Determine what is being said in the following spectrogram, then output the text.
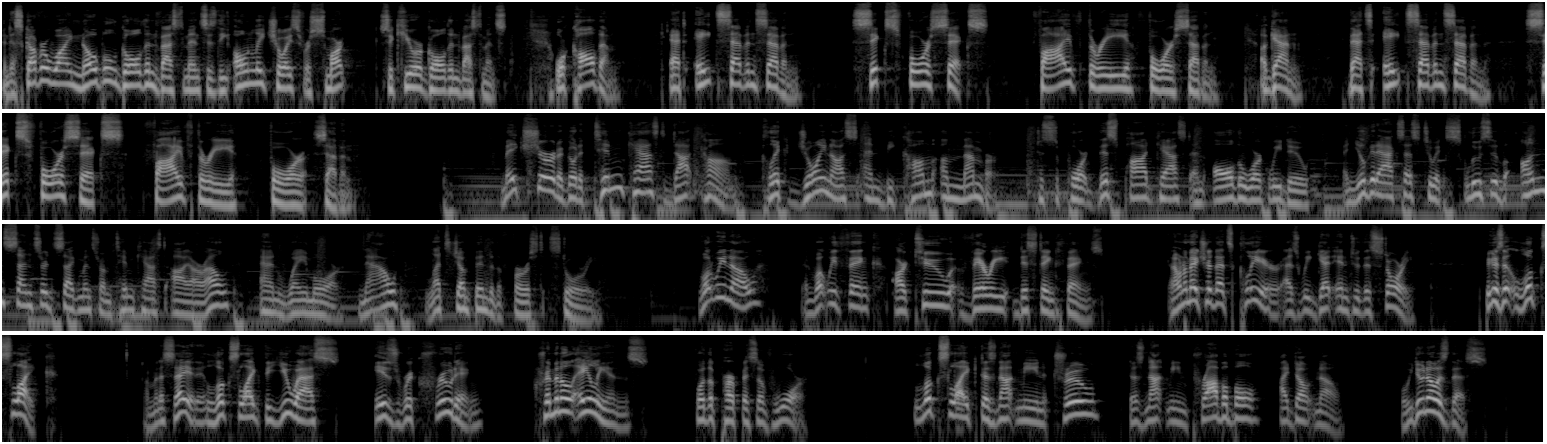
and discover why Noble Gold Investments is the only choice for smart, secure gold investments. Or call them at 877 646 5347. Again, that's 877 646 5347. Make sure to go to timcast.com, click join us, and become a member to support this podcast and all the work we do, and you'll get access to exclusive, uncensored segments from Timcast IRL and way more. Now, let's jump into the first story. What we know and what we think are two very distinct things. And I want to make sure that's clear as we get into this story because it looks like, I'm going to say it, it looks like the U.S. is recruiting criminal aliens for the purpose of war. Looks like does not mean true, does not mean probable. I don't know. What we do know is this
